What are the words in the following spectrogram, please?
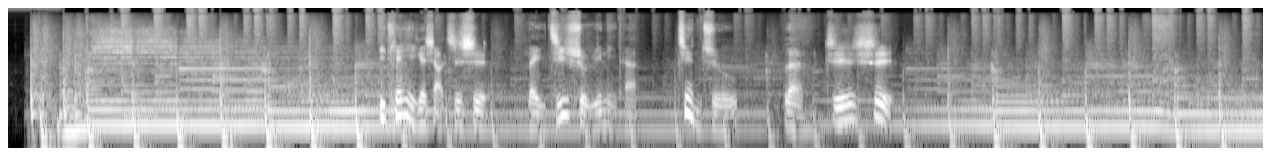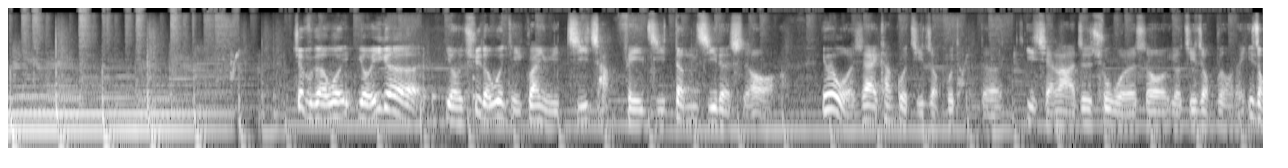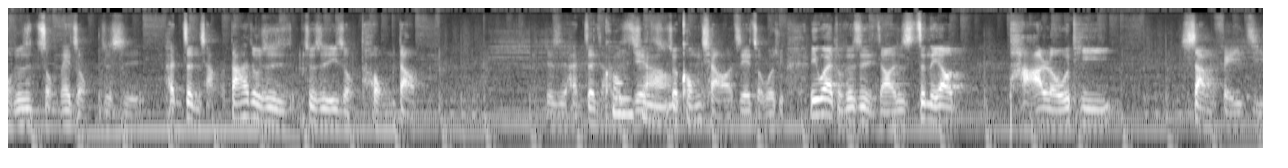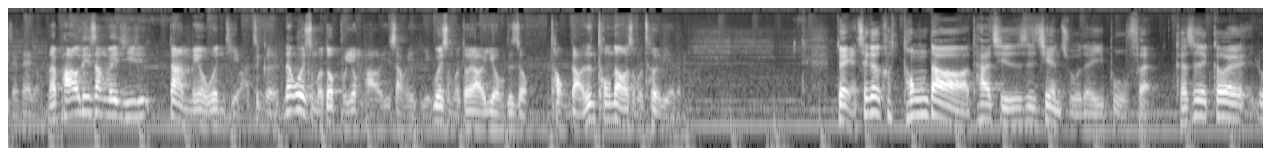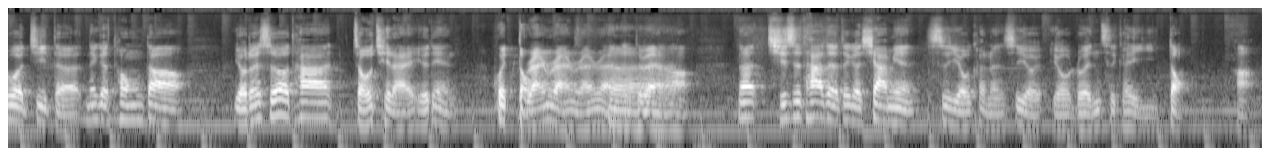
一天一个小知识，累积属于你的建筑冷知识。Jeff 哥，我有一个有趣的问题，关于机场飞机登机的时候，因为我现在看过几种不同的，以前啦，就是出国的时候有几种不同的，一种就是走那种就是很正常的，大家就是就是一种通道，就就是很正常，空直接就空桥直接走过去。另外一种就是你知道，就是真的要爬楼梯上飞机的那种。那爬楼梯上飞机当然没有问题嘛，这个那为什么都不用爬楼梯上飞机？为什么都要用这种通道？这通道有什么特别的吗？对，这个通道它其实是建筑的一部分。可是各位如果记得那个通道，有的时候它走起来有点会抖，软软软软的，嗯对不对哈？那其实它的这个下面是有可能是有有轮子可以移动啊。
